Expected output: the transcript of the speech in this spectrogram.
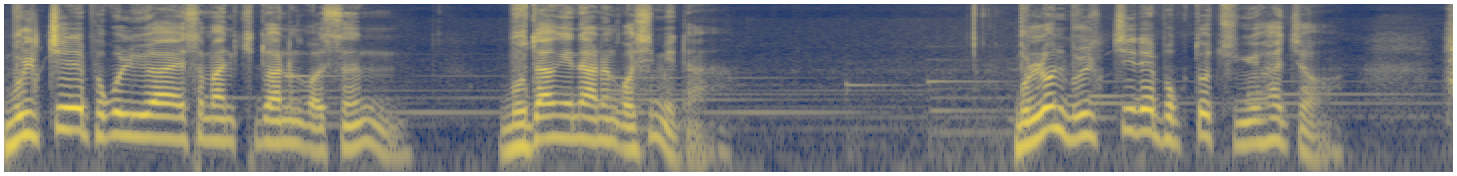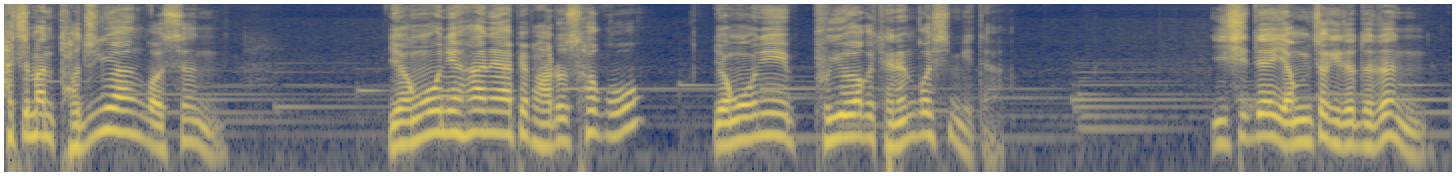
물질의 복을 위하여서만 기도하는 것은 무당이나 하는 것입니다. 물론 물질의 복도 중요하죠. 하지만 더 중요한 것은 영혼이 하나님 앞에 바로 서고 영혼이 부유하게 되는 것입니다. 이 시대의 영적 리더들은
